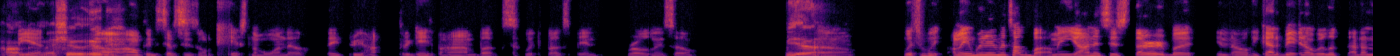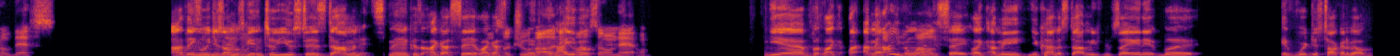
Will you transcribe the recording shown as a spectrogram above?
Oh, Yeah. man, shoot. I don't, I don't think the 76 gonna catch number one though. They three three games behind Bucks, which Bucks been rolling. So, yeah, uh, which we, I mean, we didn't even talk about. I mean, Giannis is third, but you know he kind of being overlooked. I don't know if that's I think we just almost one- getting too used to his dominance, man. Because like I said, like I so. Drew and, and I even also on that one. Yeah, but like I I mean, I even wanted Oh. to say, like, I mean, you kind of stopped me from saying it, but if we're just talking about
